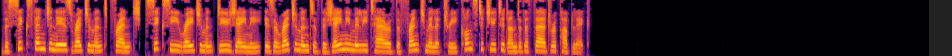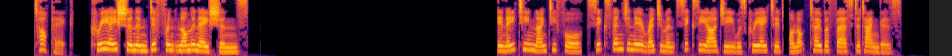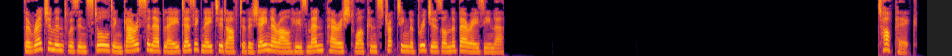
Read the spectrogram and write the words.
The 6th Engineers Regiment French, 6e Régiment du Génie is a regiment of the Génie militaire of the French military constituted under the Third Republic. Creation and different nominations In 1894, 6th Engineer Regiment 6 ERG was created, on October 1 at Angers. The regiment was installed in Garrison Eblé designated after the général whose men perished while constructing the bridges on the Bérésina.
